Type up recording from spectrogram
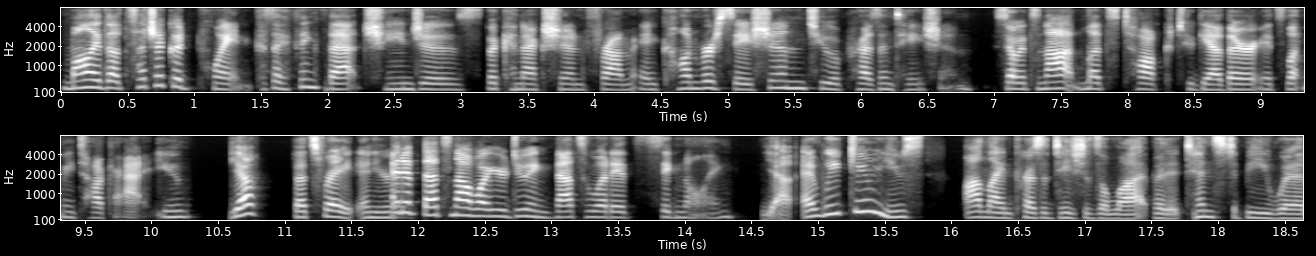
Molly, that's such a good point because I think that changes the connection from a conversation to a presentation. So it's not let's talk together, it's let me talk at you. Yeah, that's right. And you're And if that's not what you're doing, that's what it's signaling. Yeah, and we do use online presentations a lot, but it tends to be with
